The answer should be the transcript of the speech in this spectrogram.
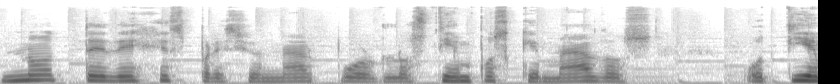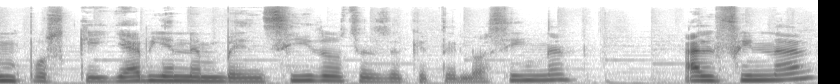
no te dejes presionar por los tiempos quemados o tiempos que ya vienen vencidos desde que te lo asignan. Al final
